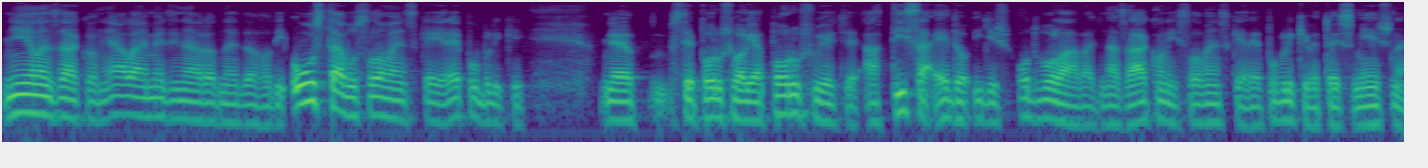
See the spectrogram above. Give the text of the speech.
Nie len zákony, ale aj medzinárodné dohody. Ústavu Slovenskej republiky ste porušovali a porušujete. A ty sa, Edo, ideš odvolávať na zákony Slovenskej republiky, veď to je smiešne.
